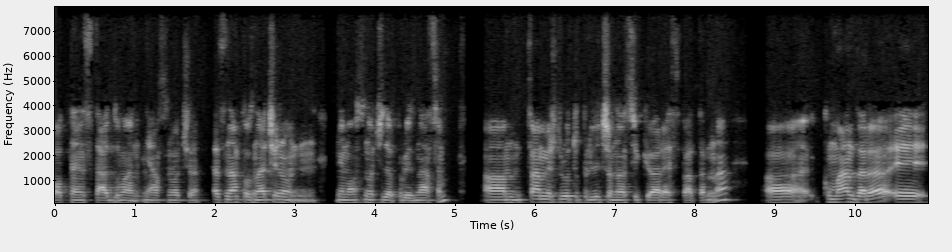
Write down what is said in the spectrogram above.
idempotent, тази дума няма се науча. Аз знам какво значи, но не мога да се науча да произнасям. А, това между другото прилича на CQRS патърна. А, командъра е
